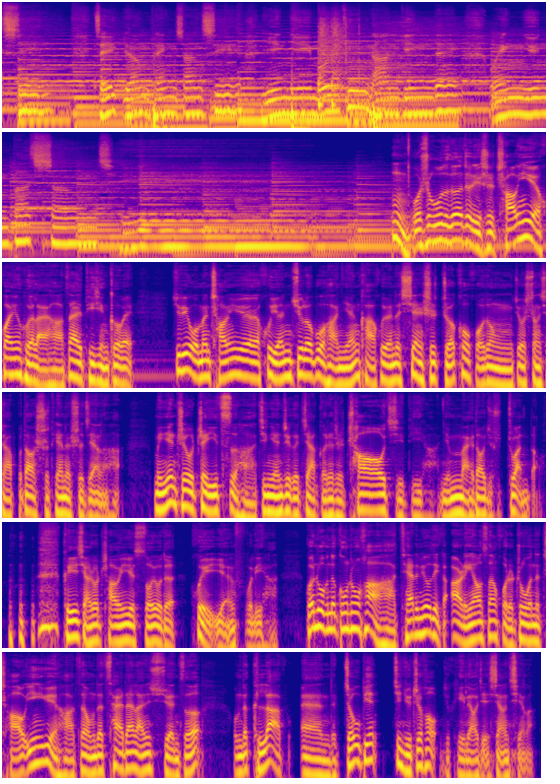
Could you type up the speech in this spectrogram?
是，夕阳平常事。然而每天眼见的，永远不相似。嗯，我是胡子哥，这里是潮音乐，欢迎回来哈！再提醒各位，距离我们潮音乐会员俱乐部哈年卡会员的限时折扣活动就剩下不到十天的时间了哈。每年只有这一次哈，今年这个价格真是超级低啊！你们买到就是赚到，呵 呵可以享受潮音乐所有的会员福利哈。关注我们的公众号哈，TED Music 二零幺三或者中文的潮音乐哈，在我们的菜单栏选择我们的 Club and 周边，进去之后就可以了解详情了。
